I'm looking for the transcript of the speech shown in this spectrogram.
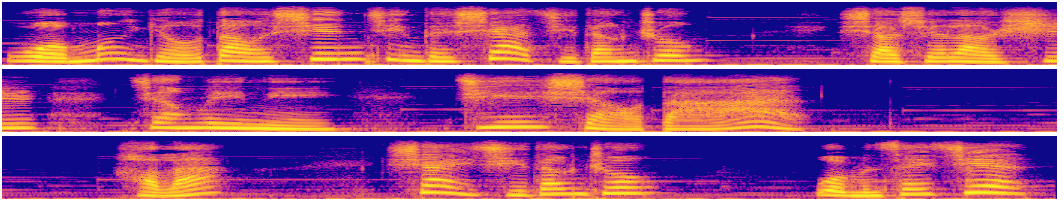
我梦游到仙境的下集当中，小学老师将为你揭晓答案。好啦，下一集当中，我们再见。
